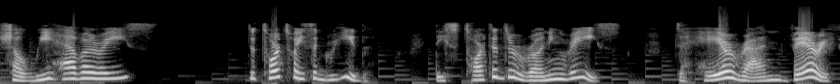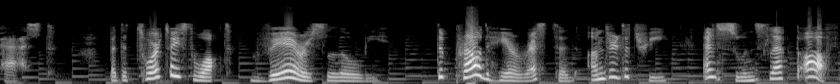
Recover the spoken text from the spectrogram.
Shall we have a race? The tortoise agreed. They started the running race. The hare ran very fast, but the tortoise walked very slowly. The proud hare rested under the tree and soon slept off.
